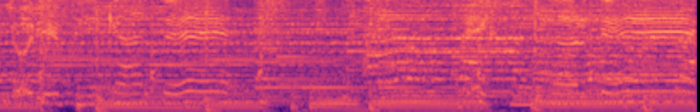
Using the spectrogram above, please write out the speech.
glorificarte, exaltarte,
